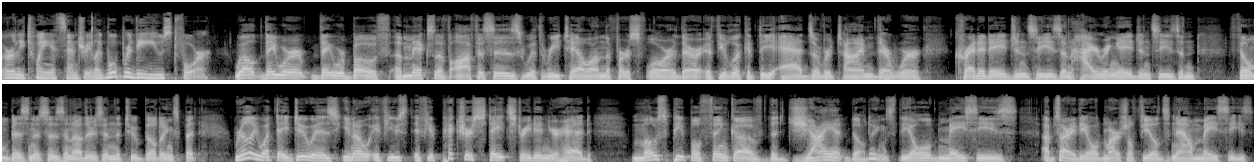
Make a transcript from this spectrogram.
early twentieth century. Like, what were they used for? Well, they were they were both a mix of offices with retail on the first floor. There, if you look at the ads over time, there were credit agencies and hiring agencies and film businesses and others in the two buildings. But really, what they do is, you know, if you if you picture State Street in your head, most people think of the giant buildings, the old Macy's. I'm sorry, the old Marshall Fields, now Macy's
